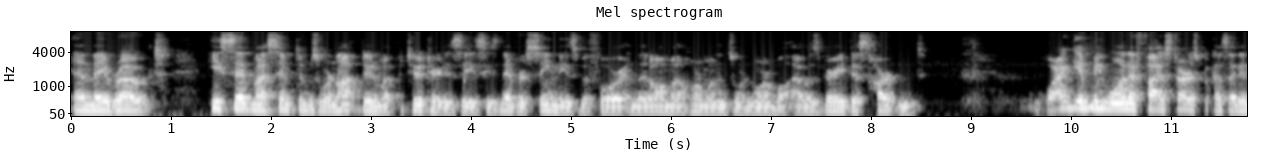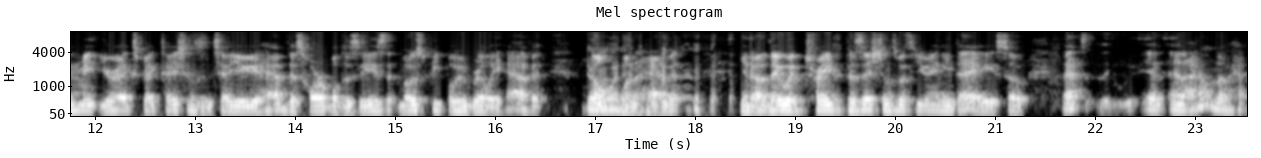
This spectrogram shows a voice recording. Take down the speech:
and they wrote, he said my symptoms were not due to my pituitary disease. He's never seen these before, and that all my hormones were normal. I was very disheartened why give me one of five stars because I didn't meet your expectations and tell you you have this horrible disease that most people who really have it don't, don't want to have it. you know, they would trade positions with you any day. So that's and, and I don't know how,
